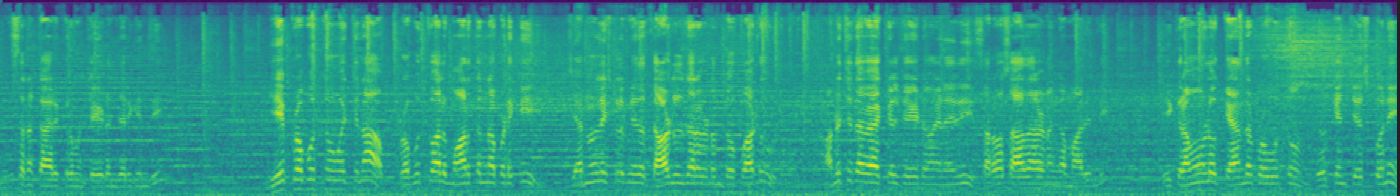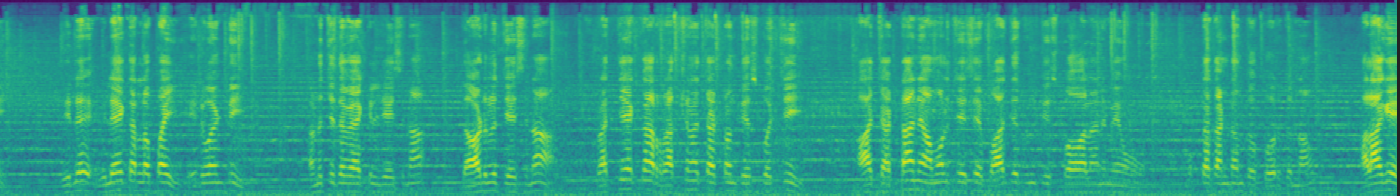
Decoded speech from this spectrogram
నిరసన కార్యక్రమం చేయడం జరిగింది. ఏ ప్రభుత్వం వచ్చినా ప్రభుత్వాలు మారుతున్నప్పటికీ జర్నలిస్టుల మీద దాడులు జరగడంతో పాటు అనుచిత వ్యాఖ్యలు చేయడం అనేది సర్వసాధారణంగా మారింది. ఈ క్రమంలో కేంద్ర ప్రభుత్వం జోక్యం చేసుకొని విలే విలేకరులపై ఎటువంటి అనుచిత వ్యాఖ్యలు చేసినా దాడులు చేసినా ప్రత్యేక రక్షణ చట్టం తీసుకొచ్చి ఆ చట్టాన్ని అమలు చేసే బాధ్యతను తీసుకోవాలని మేము ముక్తకంఠంతో కోరుతున్నాం. అలాగే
